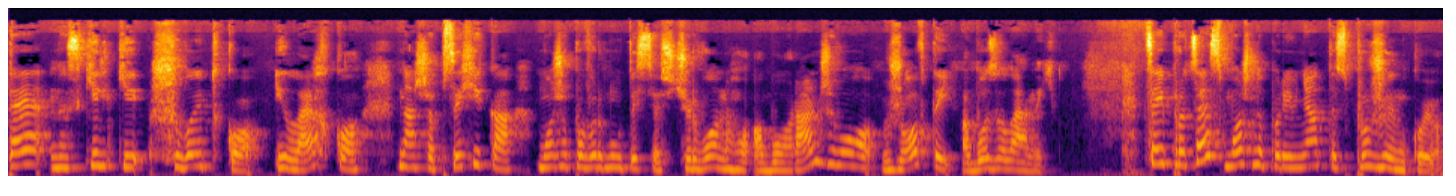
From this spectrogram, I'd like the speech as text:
те, наскільки швидко і легко наша психіка може повернутися з червоного або оранжевого в жовтий або зелений. Цей процес можна порівняти з пружинкою.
